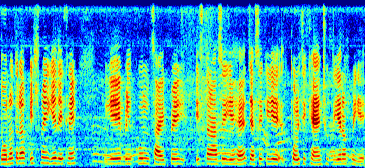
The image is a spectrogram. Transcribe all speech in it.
दोनों तरफ़ इसमें ये देख लें, ये बिल्कुल साइड पे इस तरह से ये है, जैसे कि ये थोड़ी सी खींच होती है ना उसमें ये,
